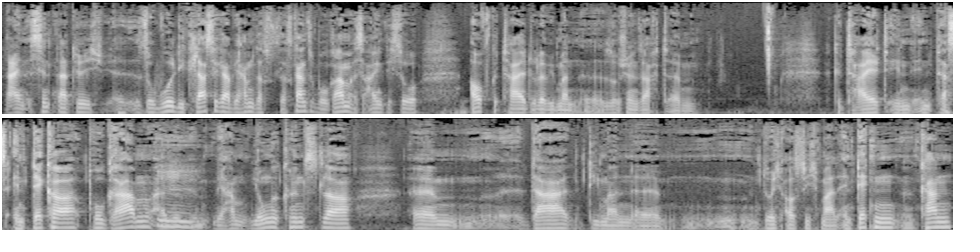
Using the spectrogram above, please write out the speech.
Nein, es sind natürlich äh, sowohl die Klassiker. Wir haben das das ganze Programm ist eigentlich so aufgeteilt oder wie man äh, so schön sagt. Ähm, geteilt in, in das Entdeckerprogramm. Also Mhm. wir haben junge Künstler ähm, da, die man ähm, durchaus sich mal entdecken kann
